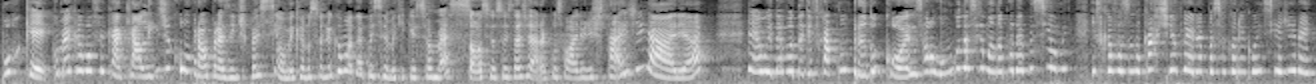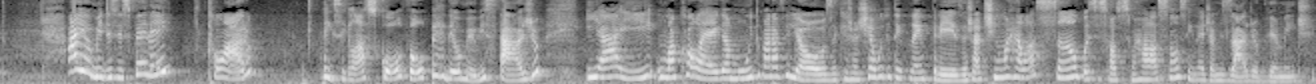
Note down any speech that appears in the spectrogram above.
Por quê? Como é que eu vou ficar aqui, além de comprar o presente pra esse homem, que eu não sei nem o que eu vou dar pra esse homem aqui, que esse homem é sócio, eu sou estagiária com salário de estagiária. Eu ainda vou ter que ficar comprando coisas ao longo da semana pra dar pra esse homem. E ficar fazendo cartinha pra ele, a pessoa que eu nem conhecia direito. Aí eu me desesperei, claro. Pensei, lascou, vou perder o meu estágio. E aí, uma colega muito maravilhosa, que já tinha muito tempo na empresa, já tinha uma relação com esse sócio, uma relação assim, né, de amizade, obviamente.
